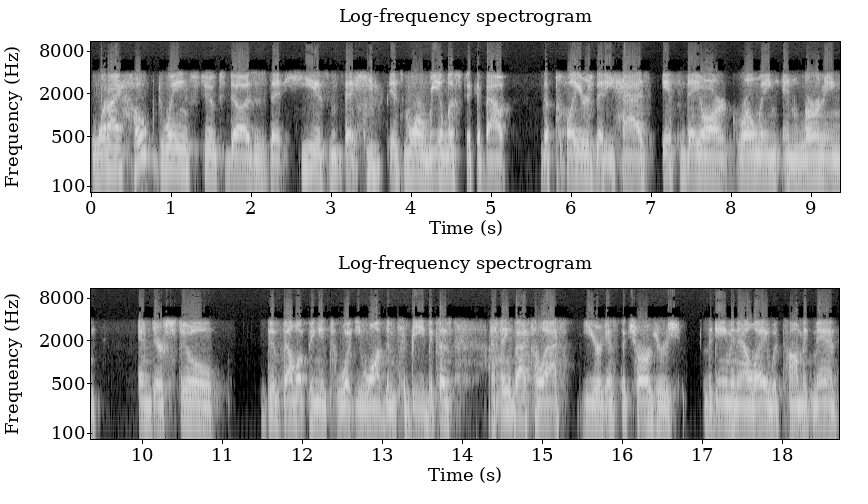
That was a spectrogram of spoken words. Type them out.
What I hope Dwayne Stukes does is that he is that he is more realistic about the players that he has if they are growing and learning and they're still developing into what you want them to be. Because I think back to last year against the Chargers, the game in LA with Tom McMahon,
